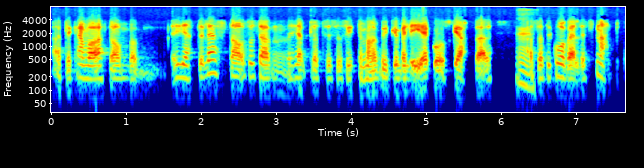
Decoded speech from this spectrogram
Att det kan vara att de är jätteledsna och så sen helt plötsligt så sitter man och bygger med lego och skrattar. Mm. Alltså att det går väldigt snabbt.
